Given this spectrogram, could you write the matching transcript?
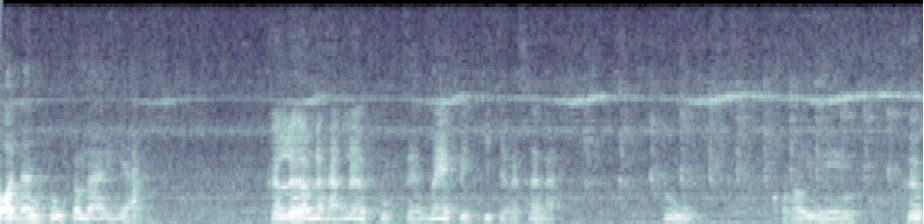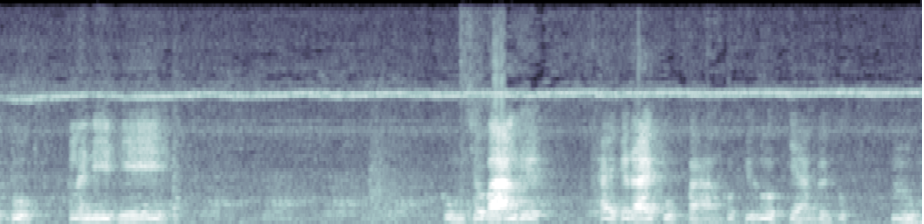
ตอนนั้นปลูกต้นไม้หรือยังก็เริ่มนะฮะเริ่มปลูกแต่ไม่เป็นกิจลักษณะ ปลูกของเราเองคือปลูกกรณีที่ กลุ่มชาวบ้านหรือใครก็ได้ปลูกป่าก็คือรวบแจมด้วยทุกทุก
